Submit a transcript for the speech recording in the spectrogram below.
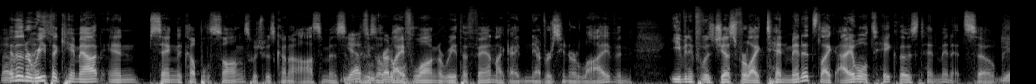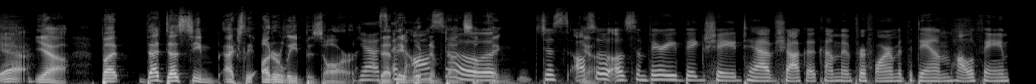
and then was nice. Aretha came out and sang a couple of songs, which was kind of awesome. As Yeah, someone it's who's a lifelong Aretha fan, like I'd never seen her live, and even if it was just for like ten minutes, like I will take those ten minutes. So Yeah. yeah. But that does seem actually utterly bizarre. Yes, that they and wouldn't also, have done something. Just also uh, some very big shade to have Shaka come and perform at the damn Hall of Fame,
